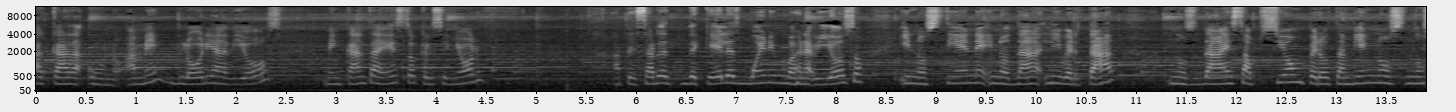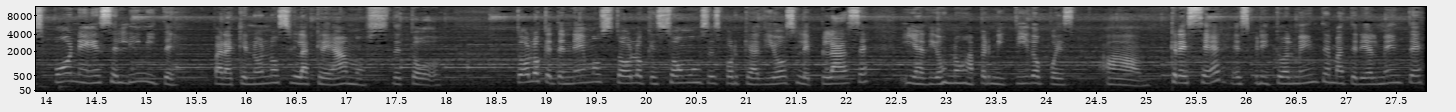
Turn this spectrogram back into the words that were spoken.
a cada uno. Amén. Gloria a Dios. Me encanta esto que el Señor, a pesar de, que Él es bueno y maravilloso y nos tiene y nos da libertad, nos da esa opción, pero también nos, nos pone ese límite para que no nos la creamos de todo. Todo lo que tenemos, todo lo que somos es porque a Dios le place y a Dios nos ha permitido pues crecer espiritualmente, materialmente,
